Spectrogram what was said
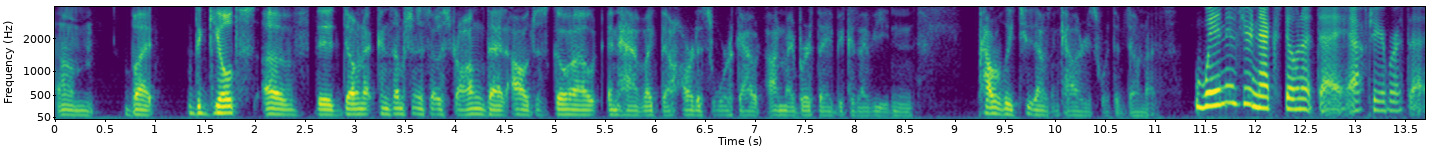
Um, but the guilt of the donut consumption is so strong that I'll just go out and have like the hardest workout on my birthday because I've eaten probably 2,000 calories worth of donuts. When is your next donut day after your birthday,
